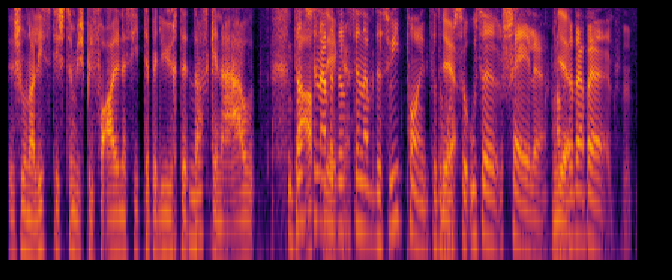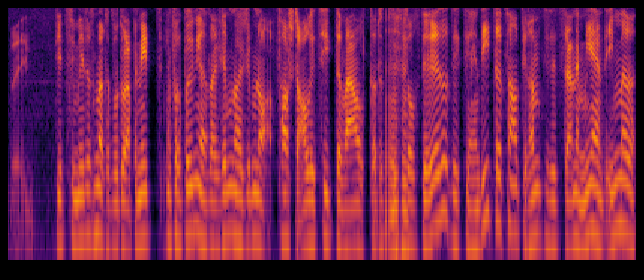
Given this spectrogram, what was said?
journalistisch zum Beispiel von allen Seiten beleuchtet, das genau das, ist dann darzulegen. das ist dann eben der Sweet Point, wo du Ja. musst so rausschälen. Aber Ja. eben, jetzt, wie wir das machen, wo du eben nicht auf der Bühne hast, sag immer noch, hast immer noch fast alle Zeit der Welt. Oder? Die, Mhm. Die, die, die haben Eintrittszahl, die kommen das jetzt dann. Wir haben immer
